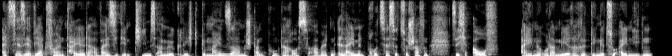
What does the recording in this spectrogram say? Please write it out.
als sehr, sehr wertvollen Teil da, weil sie den Teams ermöglicht, gemeinsame Standpunkte herauszuarbeiten, Alignment-Prozesse zu schaffen, sich auf eine oder mehrere Dinge zu einigen,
